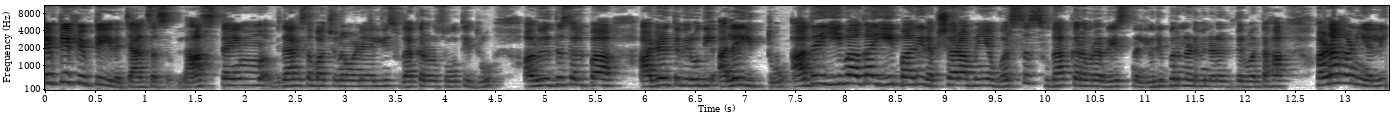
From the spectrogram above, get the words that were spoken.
ಫಿಫ್ಟಿ ಫಿಫ್ಟಿ ಇದೆ ಚಾನ್ಸಸ್ ಲಾಸ್ಟ್ ಟೈಮ್ ವಿಧಾನಸಭಾ ಚುನಾವಣೆಯಲ್ಲಿ ಸುಧಾಕರ್ ಅವರು ಸೋತಿದ್ರು, ಅವ್ರ ವಿರುದ್ಧ ಸ್ವಲ್ಪ ಆಡಳಿತ ವಿರೋಧಿ ಅಲೆ ಇತ್ತು. ಆದ್ರೆ ಇವಾಗ ಈ ಬಾರಿ ರಕ್ಷಾರಾಮಯ್ಯ ವರ್ಸಸ್ ಸುಧಾಕರ್ ಅವರ ರೇಸ್ನಲ್ಲಿ ಇವರಿಬ್ಬರ ನಡುವೆ ನಡೆಯುತ್ತಿರುವಂತಹ ಹಣಾಹಣಿಯಲ್ಲಿ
